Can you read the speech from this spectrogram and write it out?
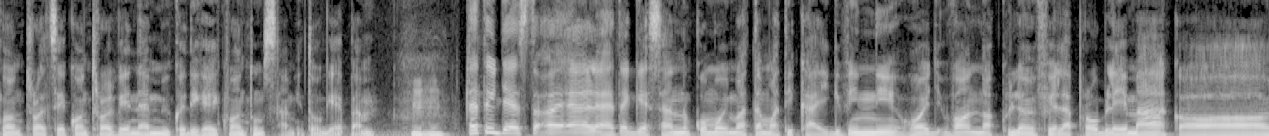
Ctrl-C, Ctrl-V nem működik egy kvantum számítógépen. Uh-huh. Tehát ugye ezt el lehet egészen komoly matematikáig vinni, hogy vannak különféle problémák, a,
